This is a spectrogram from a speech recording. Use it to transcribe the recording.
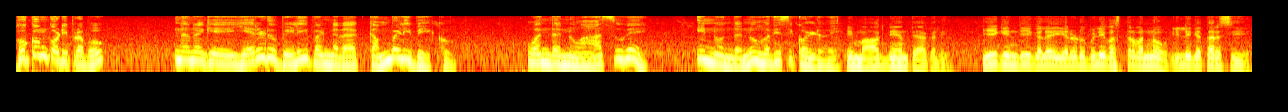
ಹುಕುಂ ಕೊಡಿ ಪ್ರಭು. ನನಗೆ ಎರಡು ಬಿಳಿ ಬಣ್ಣದ ಕಂಬಳಿ ಬೇಕು. ಒಂದನ್ನು ಹಾಸುವೆ ಇನ್ನೊಂದನ್ನು ಹೊದಿಸಿಕೊಳ್ಳುವೆ. ನಿಮ್ಮ ಆಜ್ಞೆಯಂತೆ ಆಗಲಿ. ಈಗಿಂದೀಗಲೇ ಎರಡು ಬಿಳಿ ವಸ್ತ್ರವನ್ನು ಇಲ್ಲಿಗೆ ತರಿಸಿ.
